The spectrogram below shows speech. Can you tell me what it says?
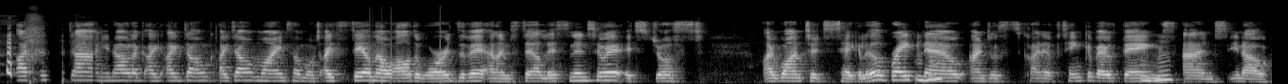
I understand, you know, like I, I don't I don't mind so much. I still know all the words of it and I'm still listening to it. It's just I wanted to take a little break mm-hmm. now and just kind of think about things mm-hmm. and, you know,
